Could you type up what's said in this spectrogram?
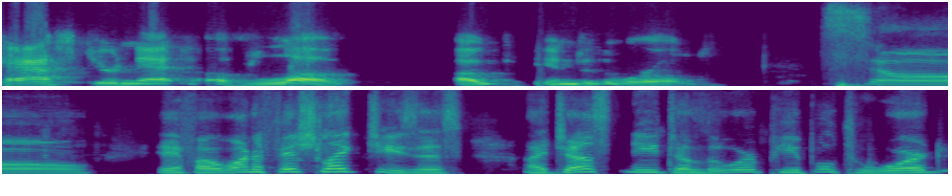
cast your net of love out into the world. So if I want to fish like Jesus, I just need to lure people toward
